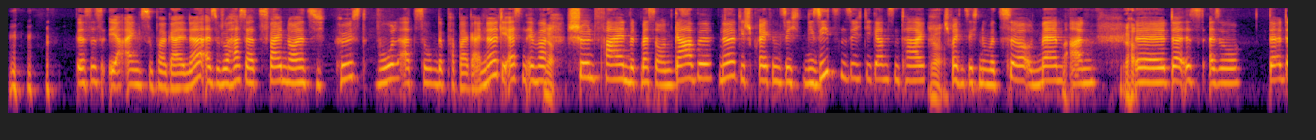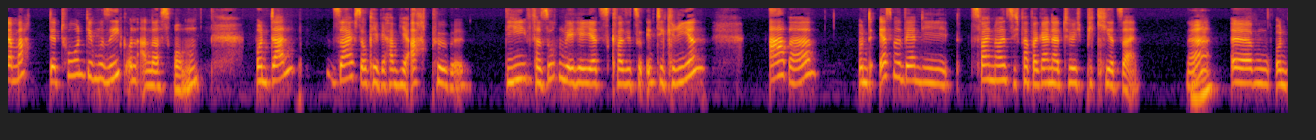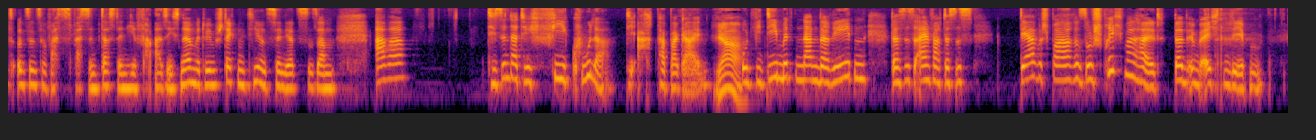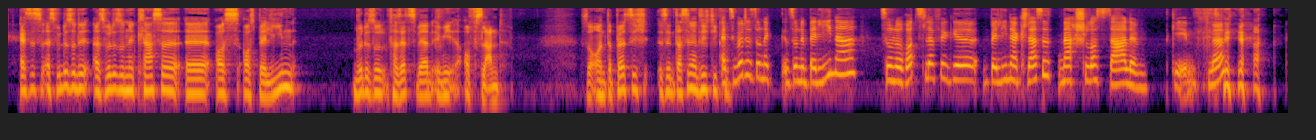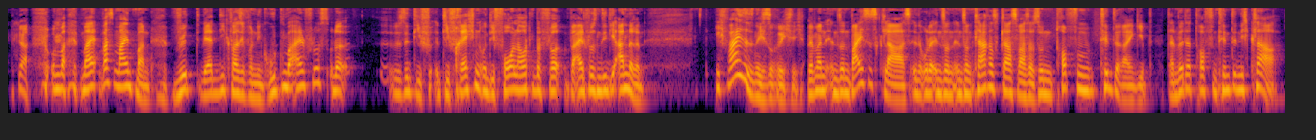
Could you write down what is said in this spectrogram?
Das ist ja eigentlich super geil, ne? Also du hast ja 92 höchst wohlerzogene Papageien, ne? Die essen immer Ja. schön fein mit Messer und Gabel, ne? Die sprechen sich, die siezen sich die ganzen Tag, Ja. sprechen sich nur mit Sir und Ma'am an. Ja. Äh, da ist, also, da, da macht der Ton die Musik und andersrum. Und dann sagst du, okay, wir haben hier acht Pöbel. Die versuchen wir hier jetzt quasi zu integrieren. Aber, und erstmal werden die 92 Papageien natürlich pikiert sein. Ne? Ähm, und, und sind so, was, was sind das denn hier für Assis, ne? Mit wem stecken die uns denn jetzt zusammen? Aber die sind natürlich viel cooler, die acht Papageien. Ja. Und wie die miteinander reden, das ist einfach, das ist derbe Sprache, so spricht man halt dann im echten Leben. Es ist, es würde so eine, als würde so eine Klasse äh, aus, aus Berlin würde so versetzt werden irgendwie aufs Land. So, und da plötzlich sind, das sind natürlich die, Als würde so eine, so eine Berliner, so eine rotzlöffige Berliner Klasse nach Schloss Salem gehen. Ne? ja. Und ma- mei- was meint man? Wird, werden die quasi von den Guten beeinflusst oder sind die, die Frechen und die Vorlauten beeinflussen die die anderen? Ich weiß es nicht so richtig. Wenn man in so ein weißes Glas in, oder in so ein, in so ein klares Glas Wasser so einen Tropfen Tinte reingibt, dann wird der Tropfen Tinte nicht klar.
